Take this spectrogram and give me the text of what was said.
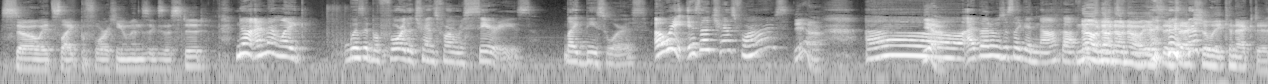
So it's like before humans existed. No, I meant like, was it before the Transformers series? Like Beast Wars. Oh, wait, is that Transformers? Yeah. Oh. Yeah. I thought it was just like a knockoff. of No, no, no, no. It's it's actually connected.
